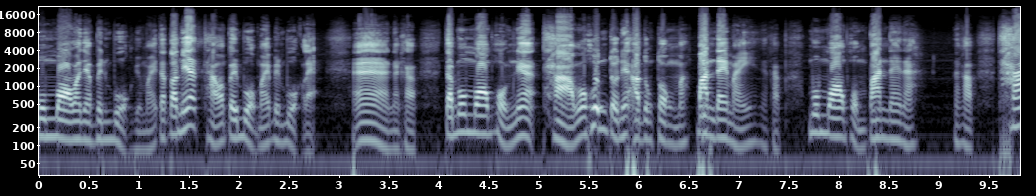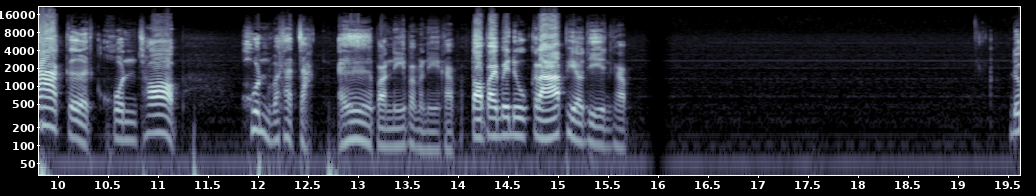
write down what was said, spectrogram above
มุมมองมันยังเป็นบวกอยู่ไหมแต่ตอนนี้ถามว่าเป็นบวกไหมเป็นบวกแหละอ่านะครับแต่มุมมองผมเนี่ยถามว่าหุ้นตัวนี้เอาตรงๆมาปั้นได้ไหมนะครับมุมมองผมปั้นได้นะนะครับถ้าเกิดคนชอบหุ้นวัฏจักรเออตอนนี้ประมาณนี้ครับ ต่อไปไปดูกราฟ PLT ครับ ดู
